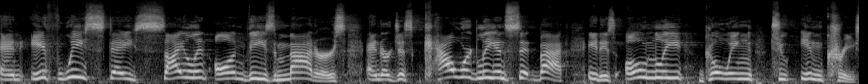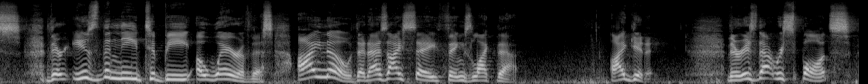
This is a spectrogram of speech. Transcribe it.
and if we stay silent on these matters and are just cowardly and sit back, it is only going to increase. There is the need to be aware of this. I know that as I say things like that, I get it. There is that response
